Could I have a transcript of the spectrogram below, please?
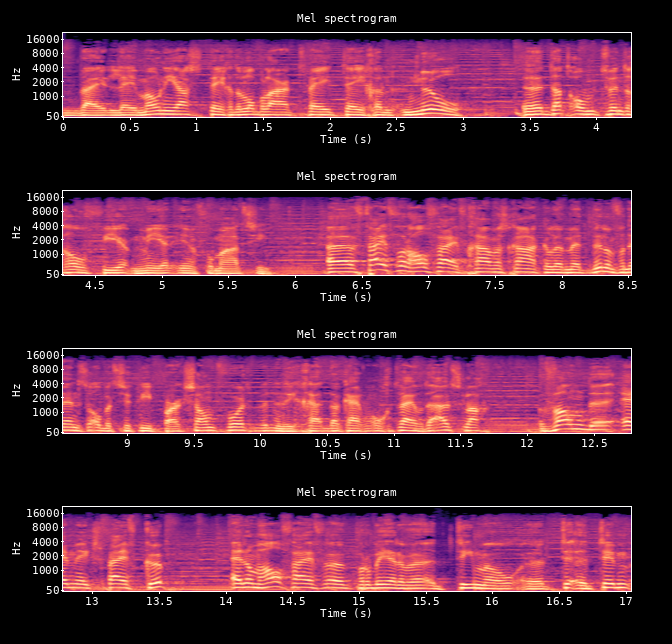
bij Lemonias tegen de Lobbelaar 2 tegen 0. Eh, dat om 20 over 4 meer informatie. Eh, vijf voor half vijf gaan we schakelen met Willem van Densen op het circuitpark Zandvoort. Dan krijgen we ongetwijfeld de uitslag van de MX5 Cup. En om half vijf eh, proberen we Timo, eh, eh, Tim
